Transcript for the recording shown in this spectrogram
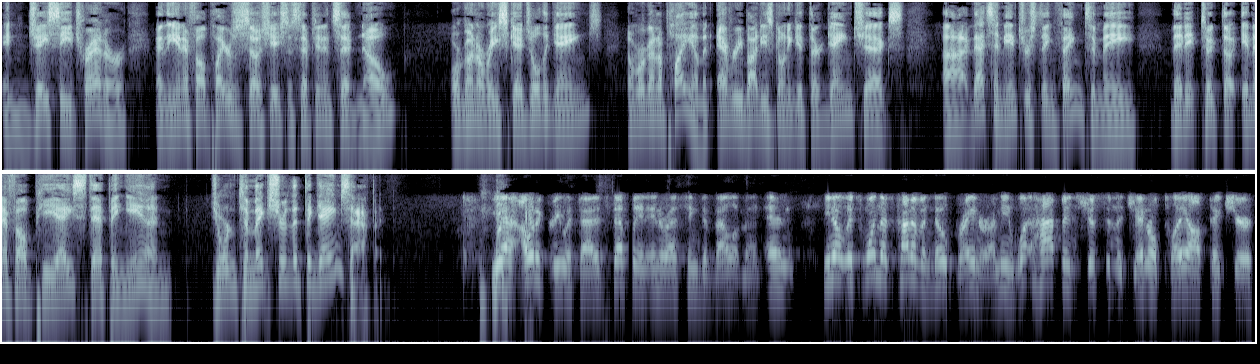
And JC Tretter and the NFL Players Association stepped in and said, no, we're going to reschedule the games and we're going to play them and everybody's going to get their game checks. Uh, that's an interesting thing to me that it took the NFLPA stepping in, Jordan, to make sure that the games happened. yeah, I would agree with that. It's definitely an interesting development. And, you know, it's one that's kind of a no brainer. I mean, what happens just in the general playoff picture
